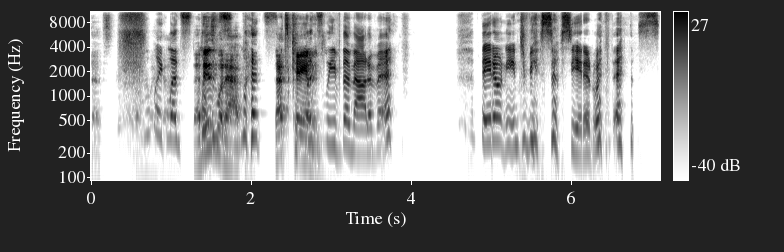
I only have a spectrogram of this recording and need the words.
That's oh like God. let's That is let's- what happened. Let's That's canon. let's leave them out of it. They don't need to be associated with this.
